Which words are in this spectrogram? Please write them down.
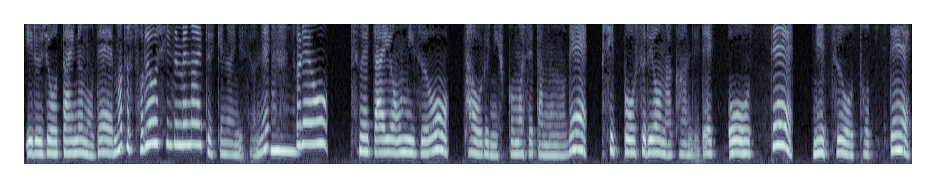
いる状態なので、まずそれを沈めないといけないんですよね。うん、それを冷たいお水をタオルに含ませたもので、湿布をするような感じで覆って、熱を取って、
